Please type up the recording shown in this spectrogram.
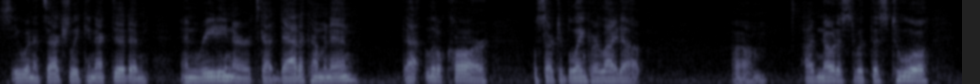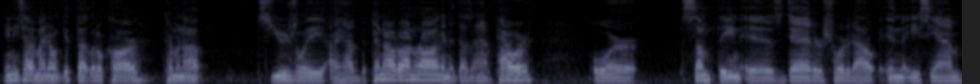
see when it's actually connected and, and reading or it's got data coming in, that little car will start to blink or light up. Um, I've noticed with this tool, anytime I don't get that little car coming up, it's usually I have the pinout on wrong and it doesn't have power, or something is dead or shorted out in the ECM,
